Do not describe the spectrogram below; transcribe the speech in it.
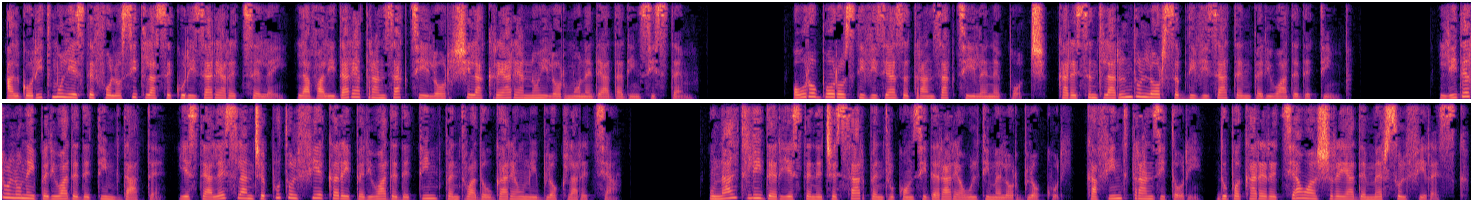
Algoritmul este folosit la securizarea rețelei, la validarea tranzacțiilor și la crearea noilor monede ADA din sistem. Ouroboros divizează tranzacțiile în epoci, care sunt la rândul lor subdivizate în perioade de timp. Liderul unei perioade de timp date este ales la începutul fiecărei perioade de timp pentru adăugarea unui bloc la rețea. Un alt lider este necesar pentru considerarea ultimelor blocuri, ca fiind tranzitorii, după care rețeaua își reia demersul firesc.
